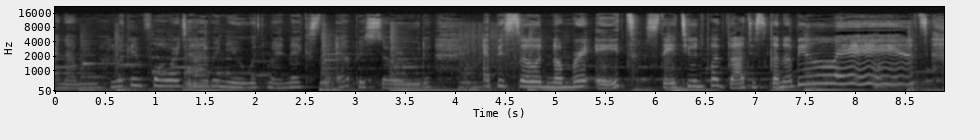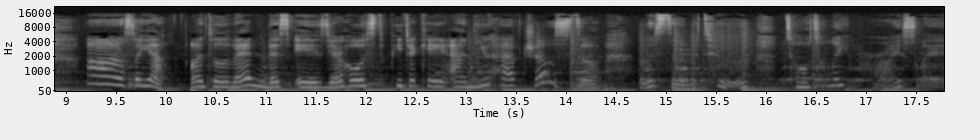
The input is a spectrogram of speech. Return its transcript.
And I'm looking forward to having you with my next episode. Episode number eight. Stay tuned for that. It's gonna be late. Ah, so yeah. Until then, this is your host Peter K, and you have just listened to Totally Priceless.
